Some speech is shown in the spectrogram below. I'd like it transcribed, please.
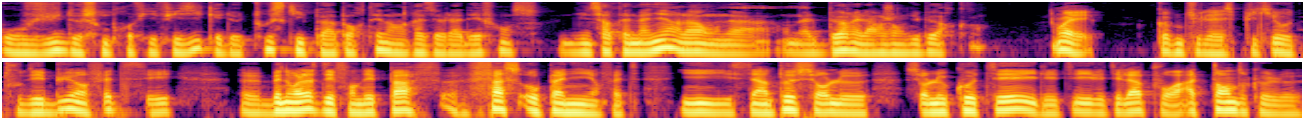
au vu de son profil physique et de tout ce qu'il peut apporter dans le reste de la défense. D'une certaine manière, là, on a on a le beurre et l'argent du beurre, quoi. Ouais, comme tu l'as expliqué au tout début, en fait, c'est, Ben Wallace défendait pas f face au panier, en fait. Il c'était un peu sur le sur le côté, il était il était là pour attendre que le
